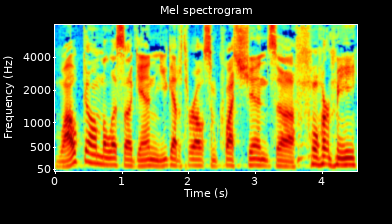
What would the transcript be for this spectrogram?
Welcome, Melissa, again. You got to throw out some questions uh, for me.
